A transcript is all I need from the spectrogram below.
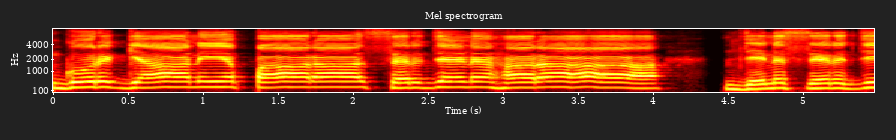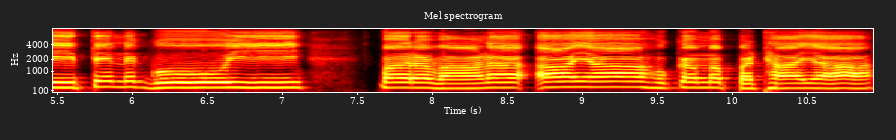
ਗੁਰ ਗਿਆਨ ਅਪਾਰਾ ਸਿਰਜਣਹਾਰਾ ਜਿਨ ਸਿਰਜੀ ਤਿਨ ਗੋਈ, ਪਰਵਾਣਾ ਆਇਆ, ਹੁਕਮ ਪਠਾਇਆ,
